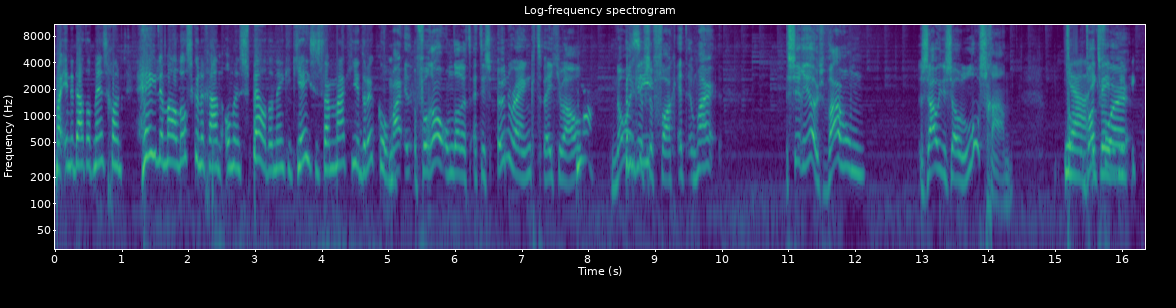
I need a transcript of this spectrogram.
Maar inderdaad, dat mensen gewoon helemaal los kunnen gaan om een spel. Dan denk ik, jezus, waar maak je je druk om? Maar vooral omdat het, het is unranked, weet je wel. Ja, no one precies. gives a fuck. Het, maar serieus, waarom zou je zo losgaan? Tot- Ja, wat ik weet voor... het niet. Ik,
